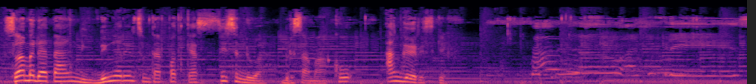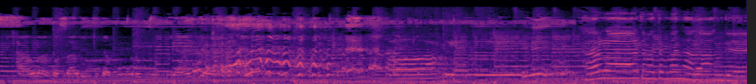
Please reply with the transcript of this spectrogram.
Selamat datang di Dengerin Sebentar Podcast Season 2 bersama aku, Angga Rizky. Halo, aku Grace. Halo, aku Sali, kita menghubungi aja. Halo, aku Yani. Ini Halo teman-teman, halo Angga.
